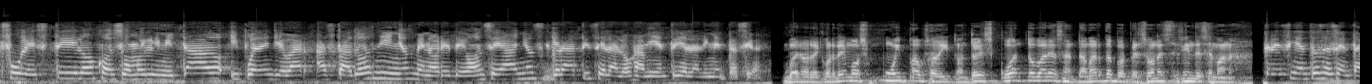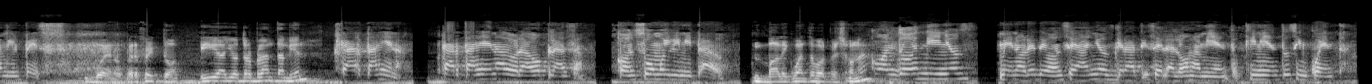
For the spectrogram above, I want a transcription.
full estilo, consumo ilimitado y pueden llevar hasta dos niños menores de 11 años gratis el alojamiento y la alimentación. Bueno, recordemos muy pausadito. Entonces, ¿cuánto vale a Santa Marta por persona este fin de semana? 360 mil pesos. Bueno, perfecto. ¿Y hay otro plan también? Cartagena. Cartagena Dorado Plaza. Consumo ilimitado. ¿Vale cuánto por persona? Con dos niños menores de 11 años gratis el alojamiento, 550.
